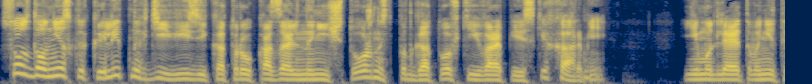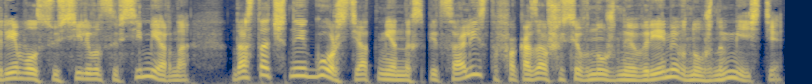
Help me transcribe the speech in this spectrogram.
Создал несколько элитных дивизий, которые указали на ничтожность подготовки европейских армий. Ему для этого не требовалось усиливаться всемерно, достаточно и горсти отменных специалистов, оказавшихся в нужное время в нужном месте.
